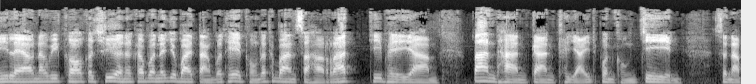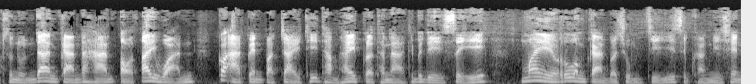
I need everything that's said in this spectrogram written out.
นี้แล้วนักวิเคราะห์ก็เชื่อนะครับว่านโยบายต่างประเทศของรัฐบาลสหรัฐที่พยายามต้านทานการขยายอิทธิพลของจีน สนับสนุนด้านการทหารต่อไต้หวัน ก็อาจเป็นปัจจัยที่ทำให้ประธานาธิบดีสีไม่ร่วมการประชุม G20 ครั้งนี้เช่น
